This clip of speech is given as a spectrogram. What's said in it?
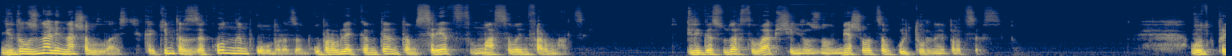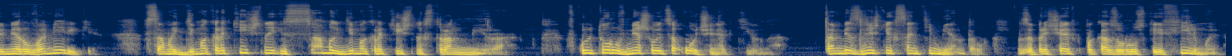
Не должна ли наша власть каким-то законным образом управлять контентом средств массовой информации? Или государство вообще не должно вмешиваться в культурные процессы? Вот, к примеру, в Америке, в самой демократичной из самых демократичных стран мира, в культуру вмешивается очень активно. Там без лишних сантиментов запрещают к показу русские фильмы,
